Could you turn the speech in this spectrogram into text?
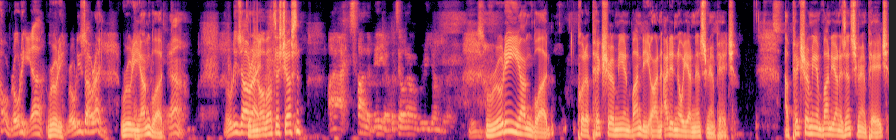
Oh, Rudy. Yeah. Rudy, Rudy's all right. Rudy Youngblood. Yeah. Rudy's all Did right. you know about this, Justin? I, I saw the video. What's going on with Rudy Youngblood? Rudy Youngblood put a picture of me and Bundy on. I didn't know he had an Instagram page. A picture of me and Bundy on his Instagram page,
